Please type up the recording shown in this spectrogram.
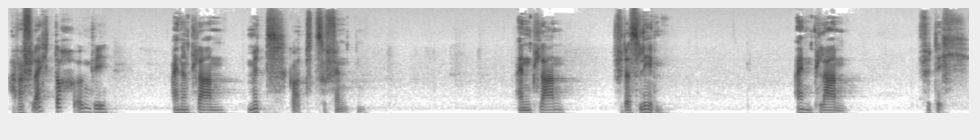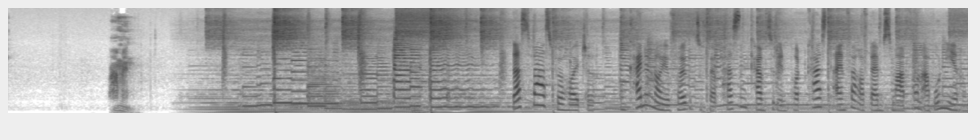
aber vielleicht doch irgendwie einen Plan mit Gott zu finden. Einen Plan für das Leben. Einen Plan für dich. Amen. Das war's für heute keine neue Folge zu verpassen, kannst du den Podcast einfach auf deinem Smartphone abonnieren.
